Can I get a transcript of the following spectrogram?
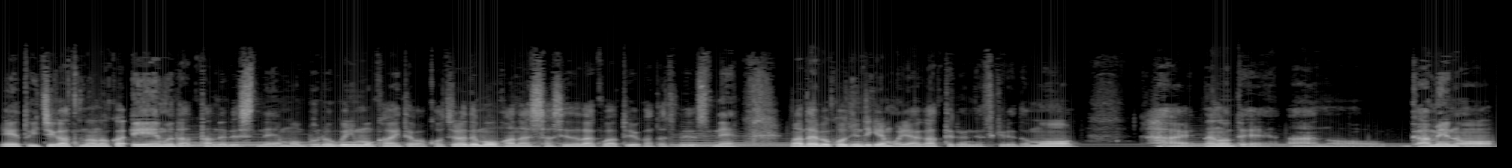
う、えっ、ー、と、1月7日 AM だったんでですね、もうブログにも書いてはこちらでもお話しさせていただくわという形でですね、まあ、だいぶ個人的には盛り上がってるんですけれども、はい。なので、あの、画面の、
